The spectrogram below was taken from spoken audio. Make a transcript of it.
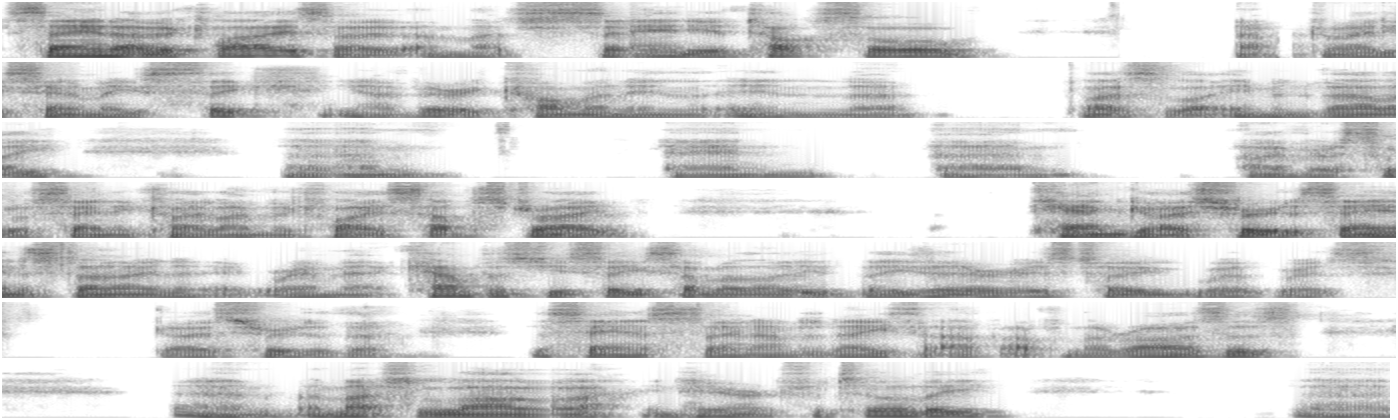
sand over clay, so a much sandier topsoil up to 80 centimetres thick, you know, very common in, in uh, places like Inman Valley. Um, and um, over a sort of sandy clay loam clay substrate can go through to sandstone around Mount Compass. You see some of the, these areas too, where, where it goes through to the, the sandstone underneath, up up in the rises. Um, a much lower inherent fertility, uh,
